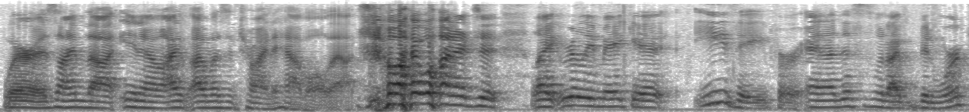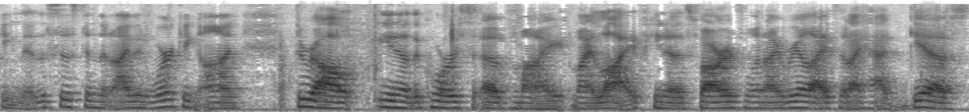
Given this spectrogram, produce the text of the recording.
Whereas I'm not, you know, I, I wasn't trying to have all that. So I wanted to like really make it easy for, and this is what I've been working, the, the system that I've been working on throughout, you know, the course of my, my life, you know, as far as when I realized that I had gifts,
